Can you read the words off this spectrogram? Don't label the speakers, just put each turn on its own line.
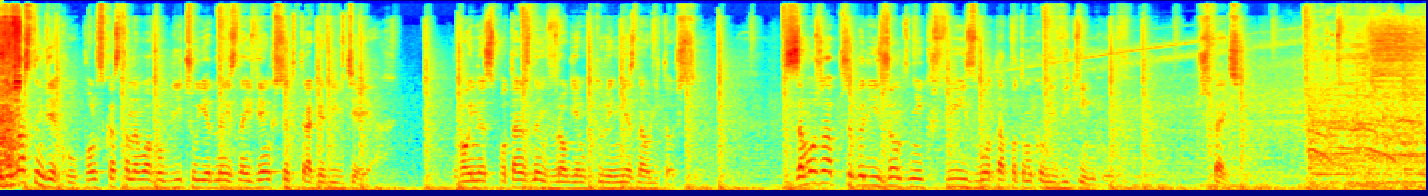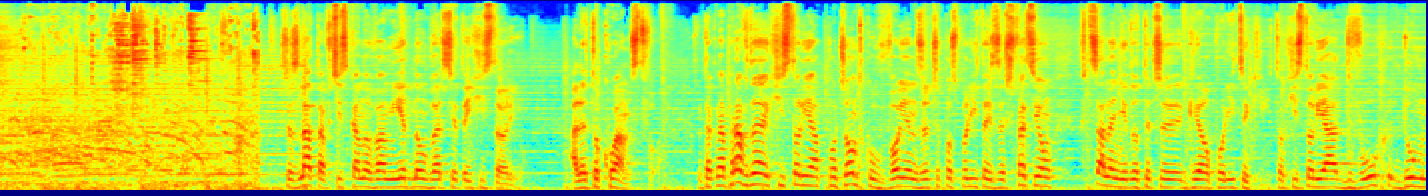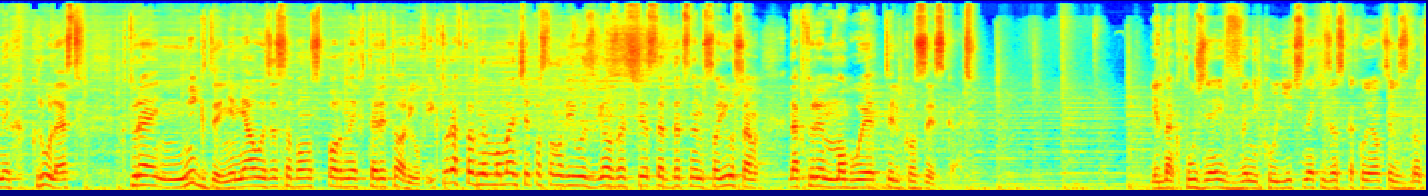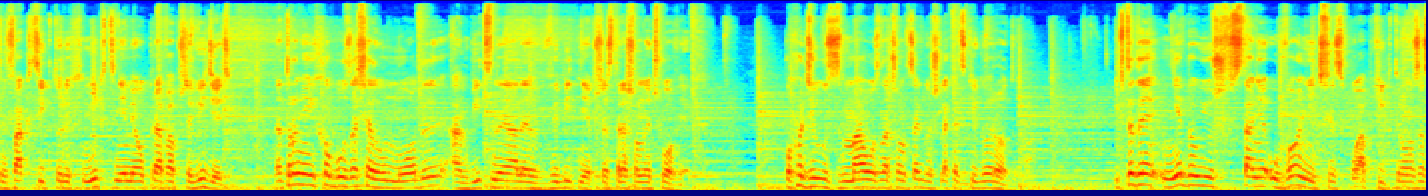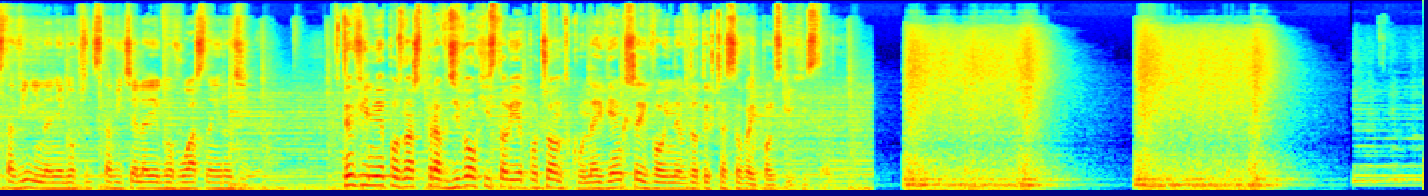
XVII wieku Polska stanęła w obliczu jednej z największych tragedii w dziejach. Wojny z potężnym wrogiem, który nie znał litości. Z morza przybyli rządni krwi i złota potomkowie wikingów. Szwedzi. Przez lata wciskano wam jedną wersję tej historii, ale to kłamstwo. Tak naprawdę historia początków wojen Rzeczypospolitej ze Szwecją wcale nie dotyczy geopolityki. To historia dwóch dumnych królestw, które nigdy nie miały ze sobą spornych terytoriów i które w pewnym momencie postanowiły związać się serdecznym sojuszem, na którym mogły tylko zyskać. Jednak później, w wyniku licznych i zaskakujących zwrotów akcji, których nikt nie miał prawa przewidzieć, na tronie ich obu zasiadł młody, ambitny, ale wybitnie przestraszony człowiek. Pochodził z mało znaczącego szlacheckiego rodu. I wtedy nie był już w stanie uwolnić się z pułapki, którą zostawili na niego przedstawiciele jego własnej rodziny. W tym filmie poznasz prawdziwą historię początku największej wojny w dotychczasowej polskiej historii.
